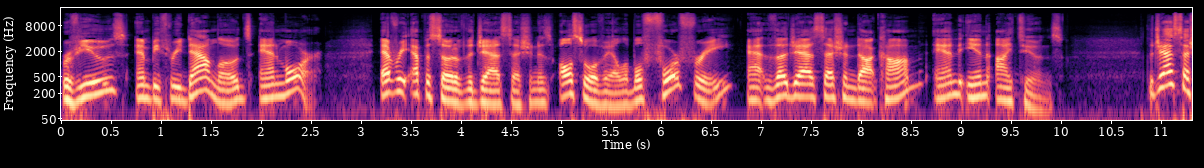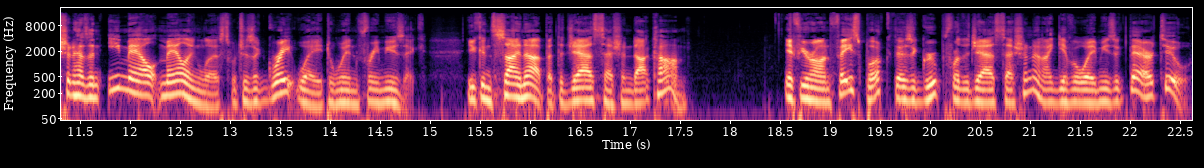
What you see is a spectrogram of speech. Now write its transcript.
reviews, MP3 downloads, and more. Every episode of the Jazz Session is also available for free at thejazzsession.com and in iTunes. The Jazz Session has an email mailing list, which is a great way to win free music. You can sign up at thejazzsession.com. If you're on Facebook, there's a group for the Jazz Session, and I give away music there too.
